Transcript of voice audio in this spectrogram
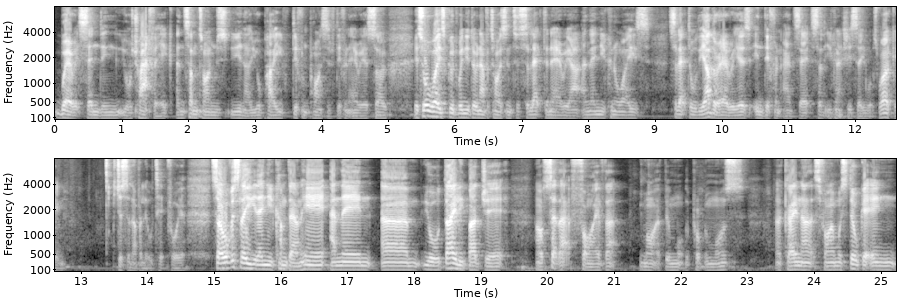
where it's sending your traffic. And sometimes you know you'll pay different prices for different areas, so it's always good when you're doing advertising to select an area, and then you can always select all the other areas in different ad sets so that you can actually see what's working It's just another little tip for you. So obviously, then you come down here, and then um, your daily budget I'll set that at 5. That might have been what the problem was. Okay, now that's fine. We're still getting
